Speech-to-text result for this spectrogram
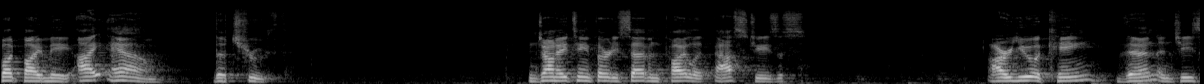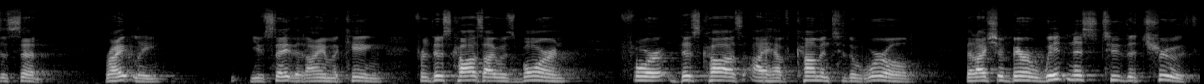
but by me. I am the truth. In John 18 37, Pilate asked Jesus, Are you a king then? And Jesus said, Rightly, you say that I am a king. For this cause I was born, for this cause I have come into the world, that I should bear witness to the truth.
